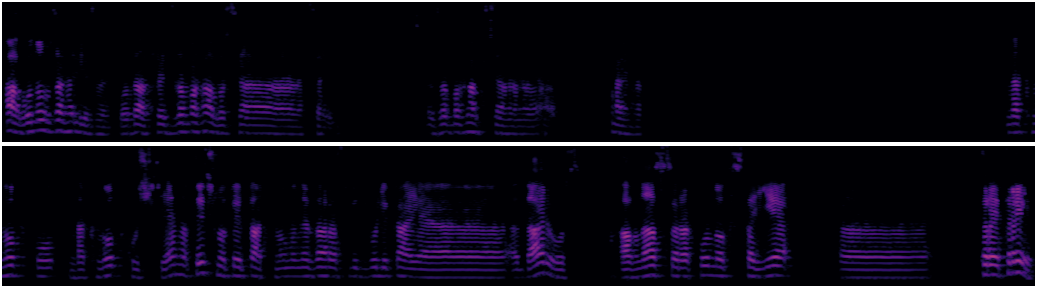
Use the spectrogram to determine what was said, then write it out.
А, воно взагалі зникло, да, щось забагалося цей. Забагався таймер. На кнопку, на кнопку ще натиснути. Так, ну мене зараз відволікає е, Даріус, а в нас рахунок стає е, 3-3.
